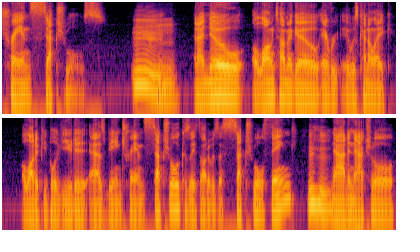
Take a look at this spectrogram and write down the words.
transsexuals. Mm. Mm. And I know a long time ago, every it was kind of like a lot of people viewed it as being transsexual because they thought it was a sexual thing, hmm not an actual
